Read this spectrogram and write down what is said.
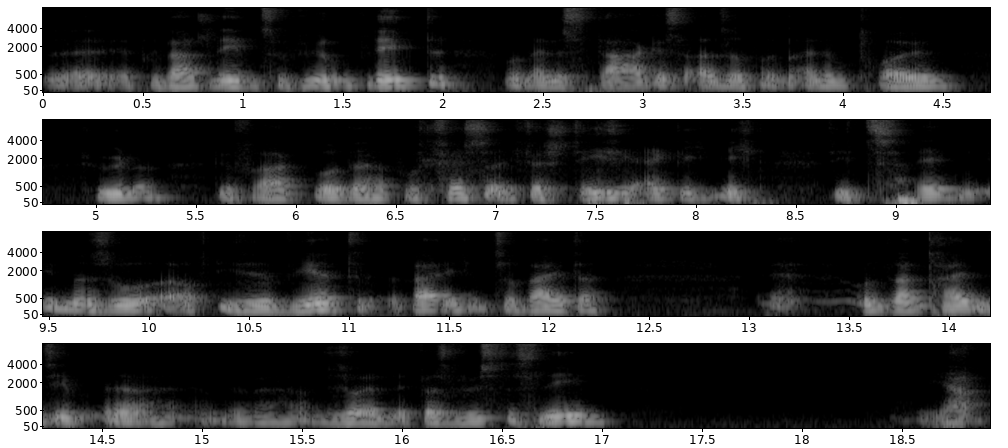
äh, Privatleben zu führen pflegte und eines Tages also von einem treuen Schüler gefragt wurde, Herr Professor, ich verstehe Sie eigentlich nicht, Sie zeigen immer so auf diese Wertreich und so weiter. Und dann treiben sie, äh, sie so ein etwas wüstes Leben. Ja,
